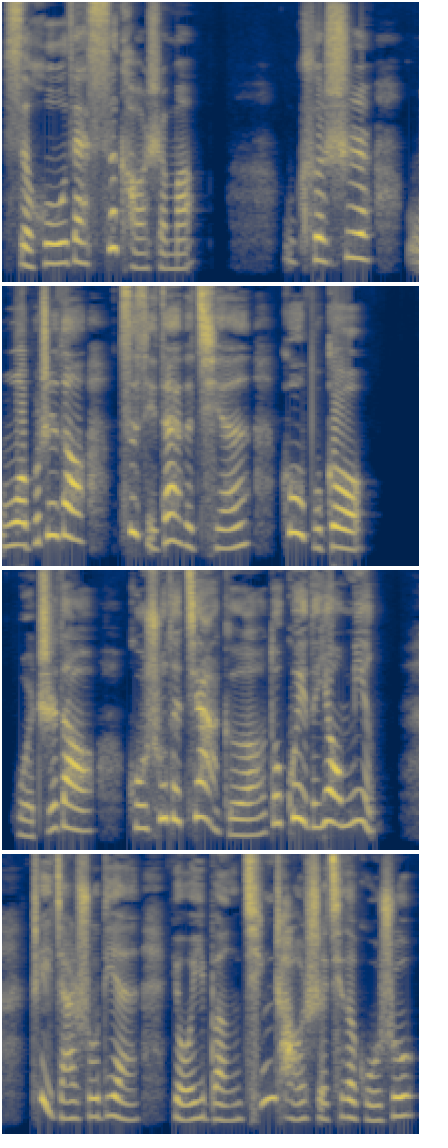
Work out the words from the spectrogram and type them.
似乎在思考什么。可是我不知道自己带的钱够不够。我知道古书的价格都贵得要命。这家书店有一本清朝时期的古书，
